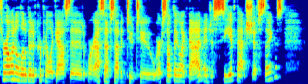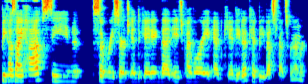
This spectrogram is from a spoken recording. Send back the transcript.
throw in a little bit of caprylic acid or SF722 or something like that and just see if that shifts things because I have seen some research indicating that H. pylori and candida can be best friends forever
